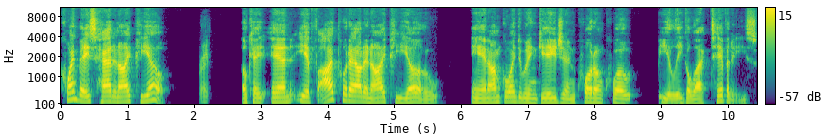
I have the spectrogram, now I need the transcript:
Coinbase had an IPO. Right. Okay. And if I put out an IPO and I'm going to engage in quote unquote illegal activities,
